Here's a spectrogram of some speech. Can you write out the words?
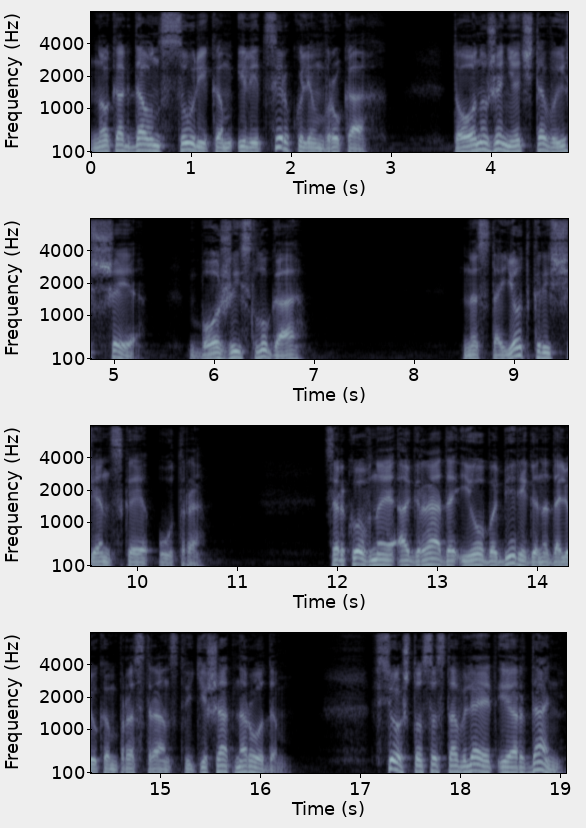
Но когда он с суриком или циркулем в руках, то он уже нечто высшее, божий слуга. Настает крещенское утро. Церковная ограда и оба берега на далеком пространстве кишат народом. Все, что составляет Иордань,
